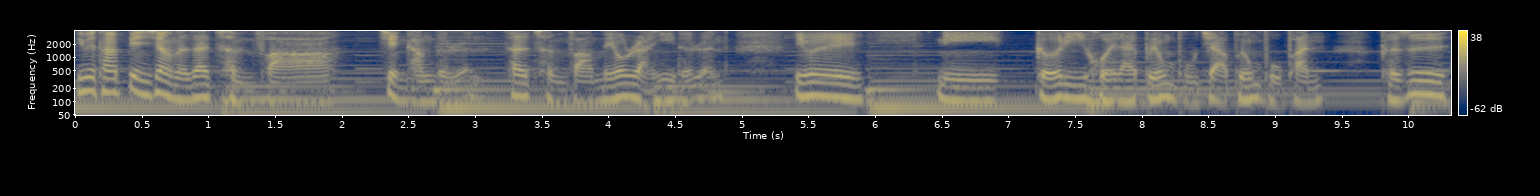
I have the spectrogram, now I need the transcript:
因为它变相的在惩罚健康的人，它在惩罚没有染疫的人，因为你隔离回来不用补假，不用补班，可是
